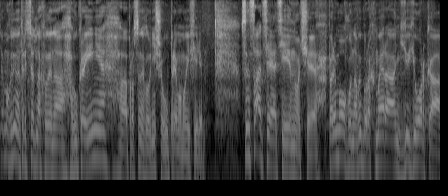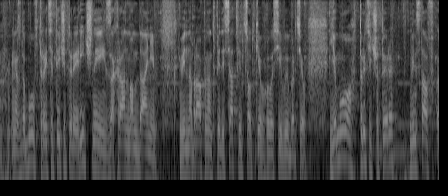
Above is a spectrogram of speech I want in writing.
Сьома година 31 хвилина в Україні. Про все найголовніше у прямому ефірі. Сенсація цієї ночі. Перемогу на виборах мера Нью-Йорка здобув 34-річний Захран Мамдані. Він набрав понад 50% голосів виборців. Йому 34. Він став е,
